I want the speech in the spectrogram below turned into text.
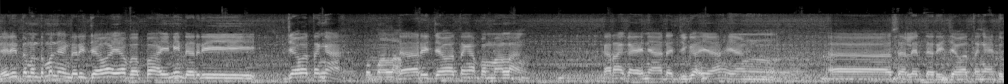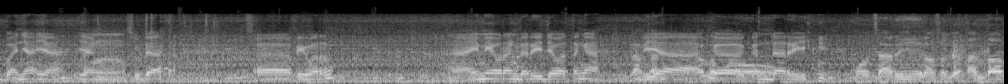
Jadi teman-teman yang dari Jawa ya, Bapak ini dari Jawa Tengah. Pemalang. Dari Jawa Tengah Pemalang. Karena kayaknya ada juga ya yang eh, saya lihat dari Jawa Tengah itu banyak ya yang sudah eh, viewer. Nah, ini orang dari Jawa Tengah. Silakan, Dia ke mau- Kendari. Mau cari langsung ke kantor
